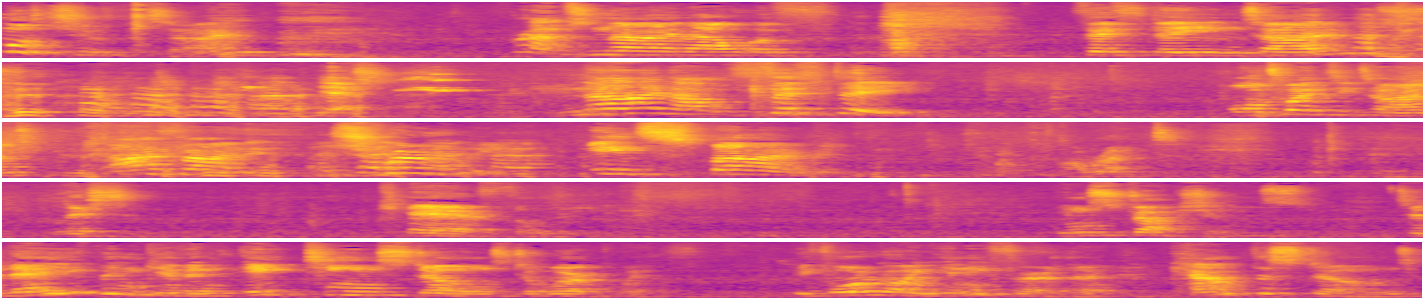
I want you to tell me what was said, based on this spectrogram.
much of the time. Perhaps nine out of fifteen times. yes, nine out of fifteen or twenty times, I find it truly inspiring. All right. Listen carefully. Instructions. Today you've been given 18 stones to work with. Before going any further, count the stones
